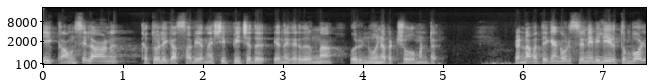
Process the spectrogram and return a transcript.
ഈ കൗൺസിലാണ് കത്തോലിക്ക സഭയെ നശിപ്പിച്ചത് എന്ന് കരുതുന്ന ഒരു ന്യൂനപക്ഷവുമുണ്ട്. രണ്ടാം കൗൺസിലിനെ വിലയിരുത്തുമ്പോൾ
